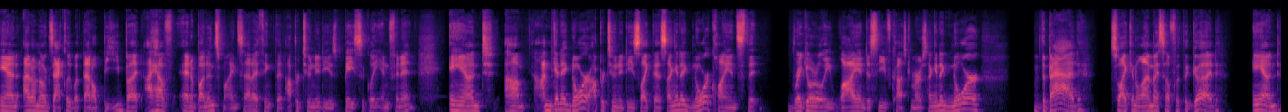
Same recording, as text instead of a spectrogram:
And I don't know exactly what that'll be, but I have an abundance mindset. I think that opportunity is basically infinite. And um, I'm going to ignore opportunities like this. I'm going to ignore clients that regularly lie and deceive customers. I'm going to ignore the bad so I can align myself with the good and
